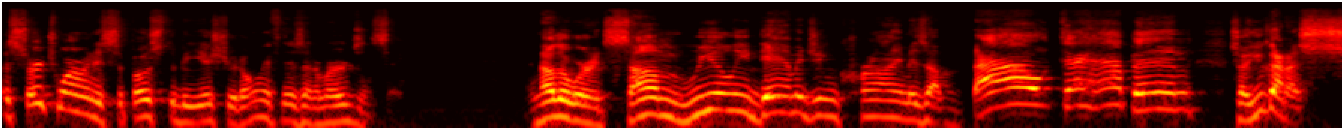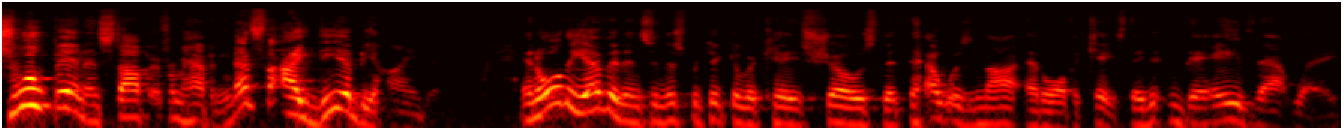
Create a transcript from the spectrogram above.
a search warrant is supposed to be issued only if there's an emergency. In other words, some really damaging crime is about to happen. So you got to swoop in and stop it from happening. That's the idea behind it. And all the evidence in this particular case shows that that was not at all the case. They didn't behave that way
